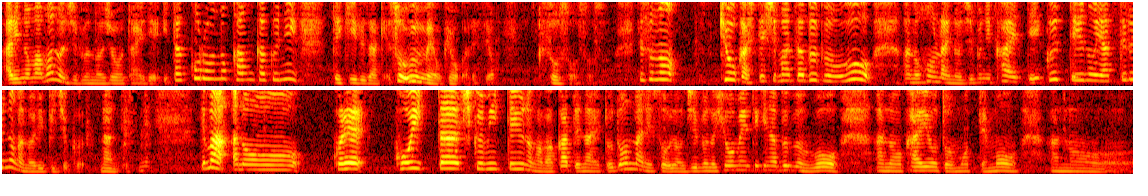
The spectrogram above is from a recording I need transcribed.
ありのままの自分の状態でいた頃の感覚にできるだけそう運命を強化ですよ。そうそうそうそう。でその強化してしまった部分をあの本来の自分に帰っていくっていうのをやってるのがのりぴ塾なんですね。でまああのこれこういった仕組みっていうのが分かってないとどんなにそういう自分の表面的な部分をあの変えようと思ってもあの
